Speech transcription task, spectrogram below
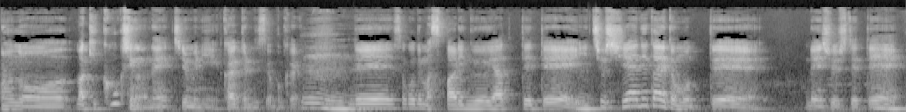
あの、まあ、キックボクシングのね、ジムに通ってるんですよ、僕。うん。で、そこでまあスパーリングやってて、うん一応試合出たいと思って練習してて、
